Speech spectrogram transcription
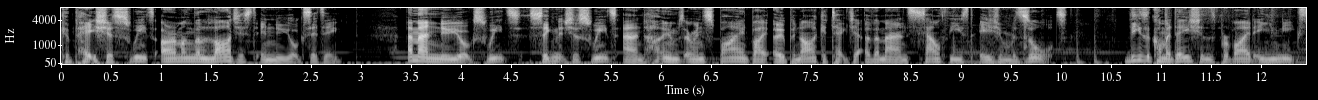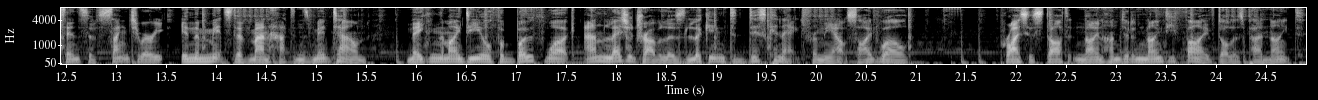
capacious suites are among the largest in New York City. Aman New York suites, signature suites and homes are inspired by open architecture of Aman's Southeast Asian resorts, these accommodations provide a unique sense of sanctuary in the midst of Manhattan's Midtown, making them ideal for both work and leisure travelers looking to disconnect from the outside world. Prices start at $995 per night.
